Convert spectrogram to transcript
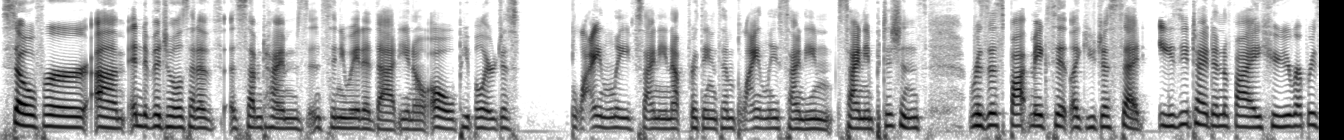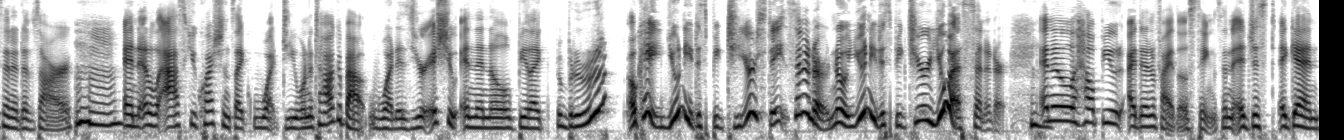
So for um, individuals that have sometimes insinuated that you know, oh, people are just blindly signing up for things and blindly signing signing petitions. ResistBot makes it like you just said, easy to identify who your representatives are, Mm-hmm. and it'll ask you questions like, "What do you want to talk about? What is your issue?" And then it'll be like, "Okay, you need to speak to your state senator. No, you need to speak to your U.S. senator," and it'll help you identify those things. And it just again,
